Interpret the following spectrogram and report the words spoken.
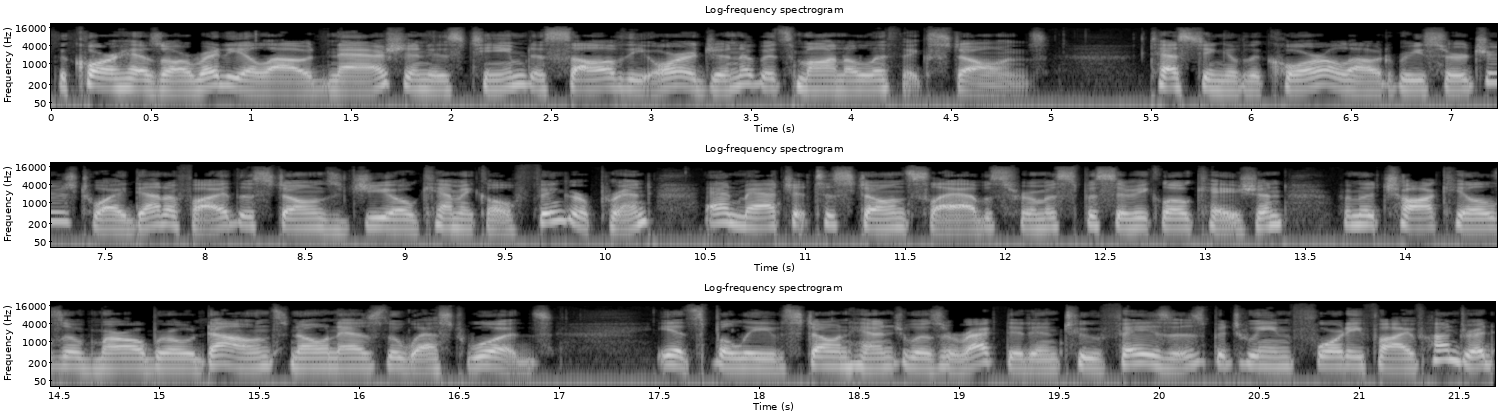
The core has already allowed Nash and his team to solve the origin of its monolithic stones. Testing of the core allowed researchers to identify the stone's geochemical fingerprint and match it to stone slabs from a specific location from the chalk hills of Marlborough Downs known as the West Woods. It's believed Stonehenge was erected in two phases between 4,500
